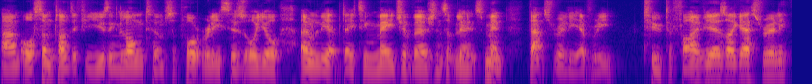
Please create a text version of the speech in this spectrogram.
um, or sometimes if you're using long term support releases or you're only updating major versions of Linux Mint, that's really every two to five years, I guess, really.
